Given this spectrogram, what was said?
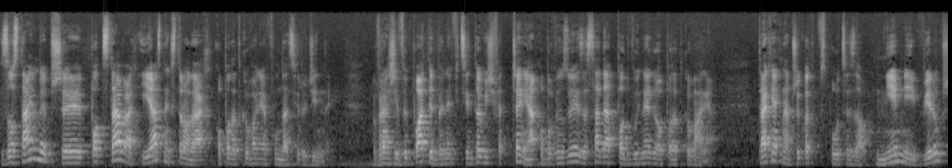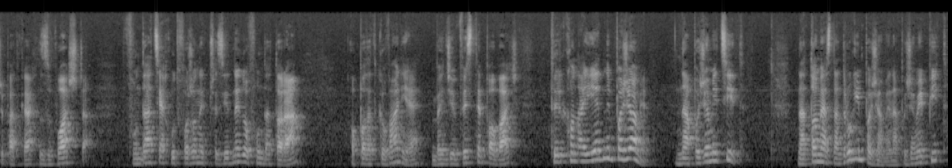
zostańmy przy podstawach i jasnych stronach opodatkowania fundacji rodzinnej. W razie wypłaty beneficjentowi świadczenia obowiązuje zasada podwójnego opodatkowania. Tak jak na przykład w spółce ZOO. Niemniej w wielu przypadkach, zwłaszcza w fundacjach utworzonych przez jednego fundatora, opodatkowanie będzie występować tylko na jednym poziomie, na poziomie CIT. Natomiast na drugim poziomie, na poziomie PIT,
